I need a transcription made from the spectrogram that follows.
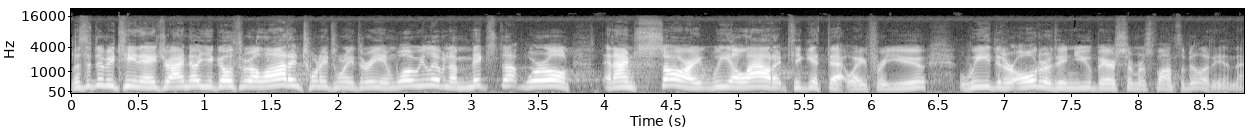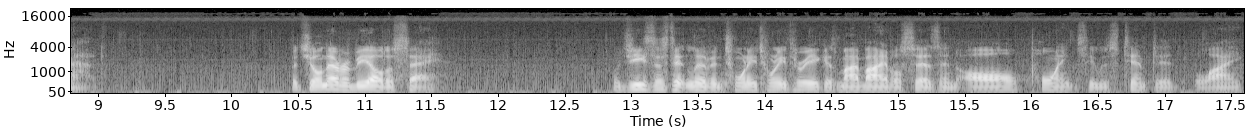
Listen to me, teenager. I know you go through a lot in 2023, and well, we live in a mixed up world, and I'm sorry we allowed it to get that way for you. We that are older than you bear some responsibility in that. But you'll never be able to say, well, Jesus didn't live in 2023 because my Bible says in all points he was tempted like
